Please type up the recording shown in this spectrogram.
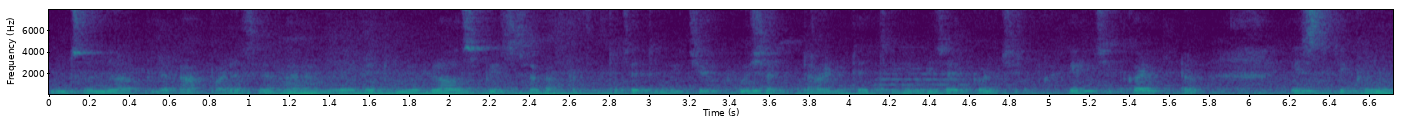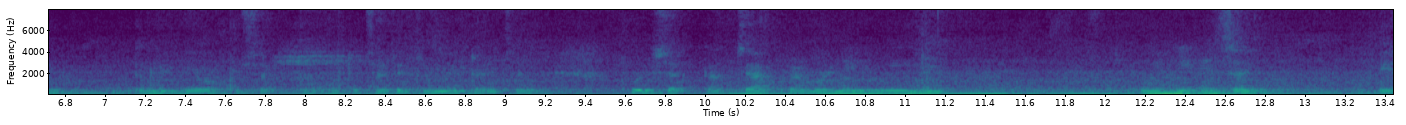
जुनं आपलं कापड असेल घरामध्ये ते तुम्ही ब्लाऊज पीसचं कापड त्याच्यात तुम्ही चिटकू शकता आणि त्याचं हे डिझाईन पण चिक हे चिकट इस्त्री करून तुम्ही हे वापरू शकता. त्याच्यासाठी तुम्ही टेन्शन करू शकता. ज्याप्रमाणे मी मी ही डिझाईन हे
